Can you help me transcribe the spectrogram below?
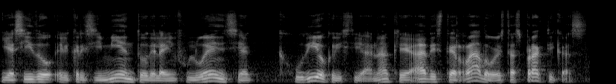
y ha sido el crecimiento de la influencia judío-cristiana que ha desterrado estas prácticas.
